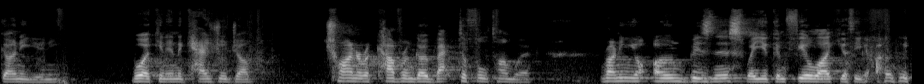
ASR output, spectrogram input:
going to uni, working in a casual job, trying to recover and go back to full time work, running your own business where you can feel like you're the only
